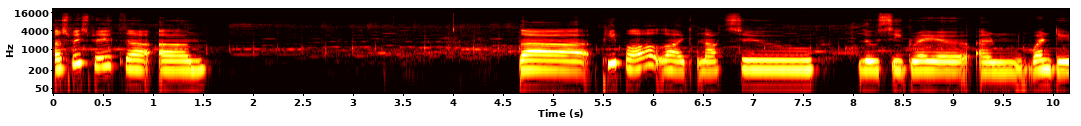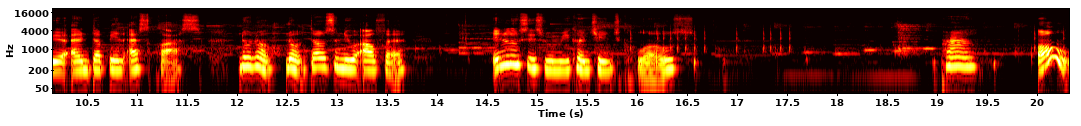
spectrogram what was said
as we speak, the um, the people like Natsu, Lucy, Gray, and Wendy end up in S class. No, no, no, that was a new outfit. In Lucy's room, you can change clothes. Apparently, oh.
